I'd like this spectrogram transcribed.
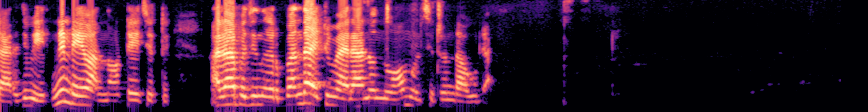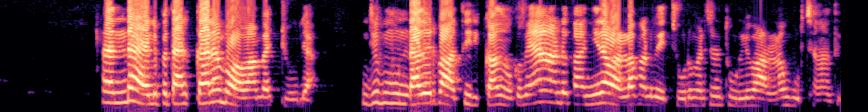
കരഞ്ഞ് വരുന്നുണ്ടേ വന്നോട്ടെ വെച്ചിട്ട്. അല്ല അപ്പൊ നിർബന്ധമായിട്ടും വരാനൊന്നും ഓൻ വിളിച്ചിട്ടുണ്ടാവൂല. എന്തായാലും ഇപ്പൊ തൽക്കാലം പോവാൻ പറ്റൂല. ഇഞ്ചി മുണ്ടാതെ ഒരു ഭാഗത്ത് ഇരിക്കാൻ നോക്കും. വേണ്ട കഞ്ഞിനെ വെള്ളം കണ്ട് വെച്ചൂടും. മനസ്സിലായി തുള്ളി വെള്ളം കുടിച്ചണത്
